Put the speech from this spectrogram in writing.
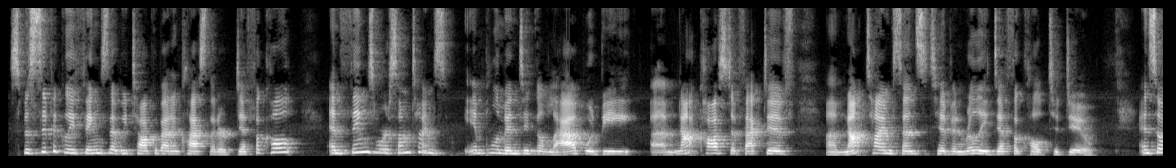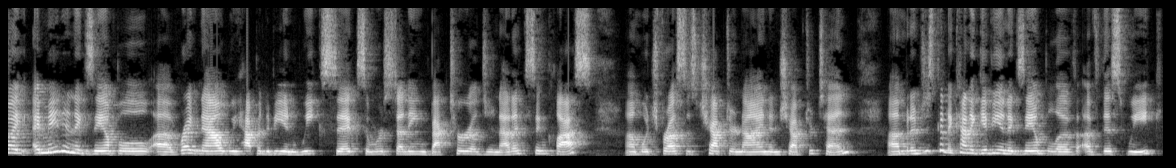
Specifically, things that we talk about in class that are difficult and things where sometimes implementing a lab would be um, not cost effective, um, not time sensitive, and really difficult to do. And so I, I made an example. Uh, right now, we happen to be in week six and we're studying bacterial genetics in class, um, which for us is chapter nine and chapter 10. Um, but I'm just going to kind of give you an example of, of this week.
